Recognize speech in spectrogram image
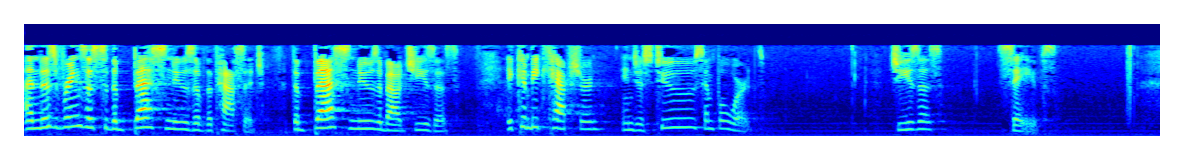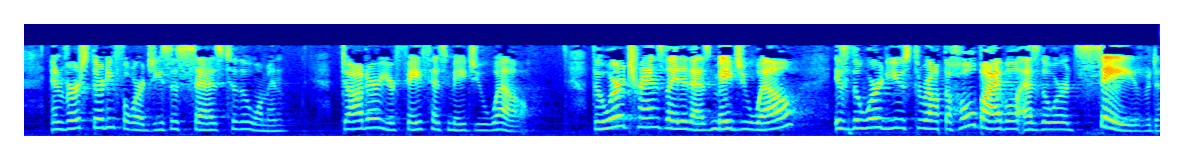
and this brings us to the best news of the passage the best news about Jesus. It can be captured in just two simple words Jesus saves. In verse 34, Jesus says to the woman, Daughter, your faith has made you well. The word translated as made you well is the word used throughout the whole Bible as the word saved.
